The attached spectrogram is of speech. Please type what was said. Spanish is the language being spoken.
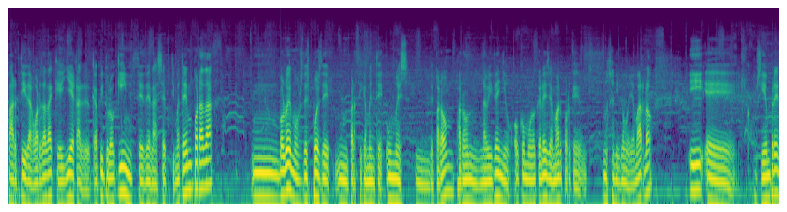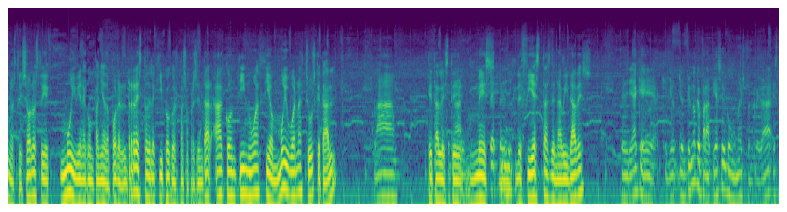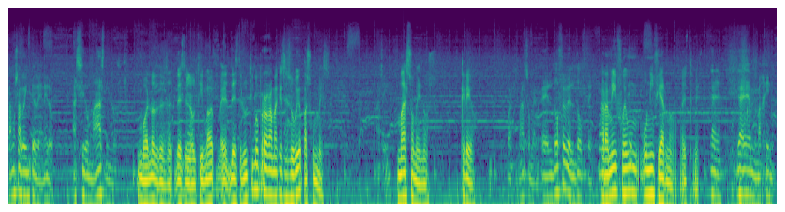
Partida Guardada que llega al capítulo 15 de la séptima temporada. Mm, volvemos después de mm, prácticamente un mes mm, de parón, parón navideño o como lo queréis llamar porque no sé ni cómo llamarlo. Y eh, como siempre, no estoy solo, estoy muy bien acompañado por el resto del equipo que os paso a presentar a continuación. Muy buenas, Chus, ¿qué tal? Hola. ¿Qué tal este tal? mes de fiestas, de navidades? Te diría que, que yo, yo entiendo que para ti ha sido como un mes, pero en realidad estamos a 20 de enero. Ha sido más de un mes. Bueno, desde, desde el último, eh, desde el último programa que se subió pasó un mes, ¿Así? más o menos, creo. Bueno, más o menos. El 12 del 12. Para mí fue un, un infierno este mes. Ya, ya, ya, ya, me imagino.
